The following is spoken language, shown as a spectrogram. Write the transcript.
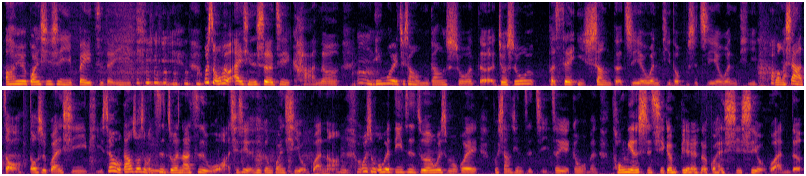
啊，因为关系是一辈子的议题，为什么会有爱情设计卡呢？嗯，因为就像我们刚刚说的，九十五。Percent 以上的职业问题都不是职业问题，往下走都是关系议题。虽然我刚刚说什么自尊啊、自我啊，其实也是跟关系有关呢、啊。为什么会低自尊？为什么会不相信自己？这也跟我们童年时期跟别人的关系是有关的。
